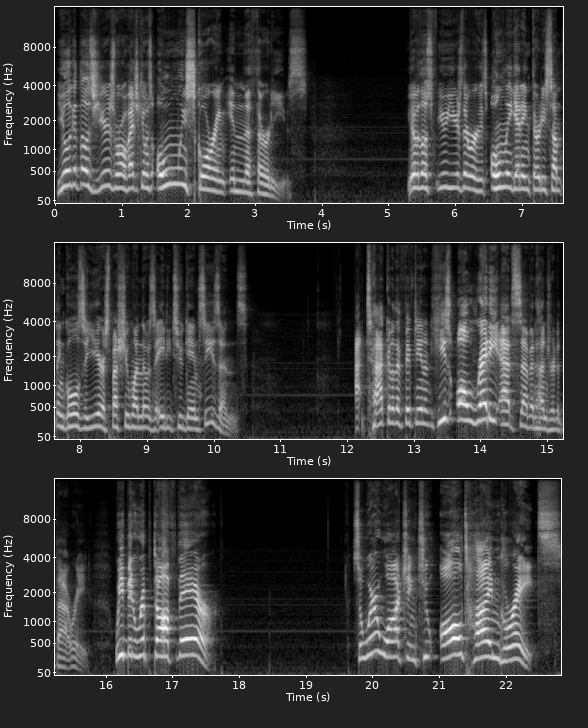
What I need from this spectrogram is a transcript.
You look at those years where Ovechkin was only scoring in the 30s. You have those few years there where he's only getting 30 something goals a year, especially when there was 82 game seasons. Attack another 1500. He's already at 700 at that rate. We've been ripped off there. So we're watching two all time greats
